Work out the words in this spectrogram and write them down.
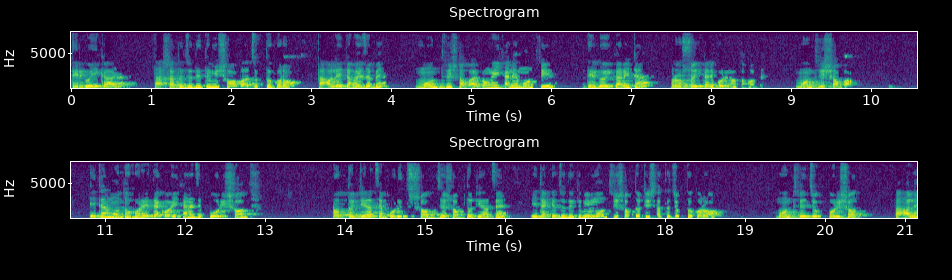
দীর্ঘ ইকার তার সাথে যদি তুমি সভা যুক্ত করো, তাহলে এটা হয়ে যাবে মন্ত্রী সভা এবং এখানে মন্ত্রীর দীর্ঘ ইকার এটা হ্রস্ব ইকারে পরিণত হবে। মন্ত্রী সভা। এটার মতো করে দেখো এখানে যে পরিষদ তত্ত্বটি আছে, পরিষদ যে শব্দটি আছে, এটাকে যদি তুমি মন্ত্রী শব্দটির সাথে যুক্ত করো, মন্ত্রী যুগ পরিষদ, তাহলে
